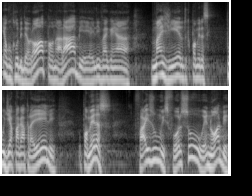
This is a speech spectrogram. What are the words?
em algum clube da Europa ou na Arábia e aí ele vai ganhar mais dinheiro do que o Palmeiras podia pagar para ele. O Palmeiras faz um esforço enorme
